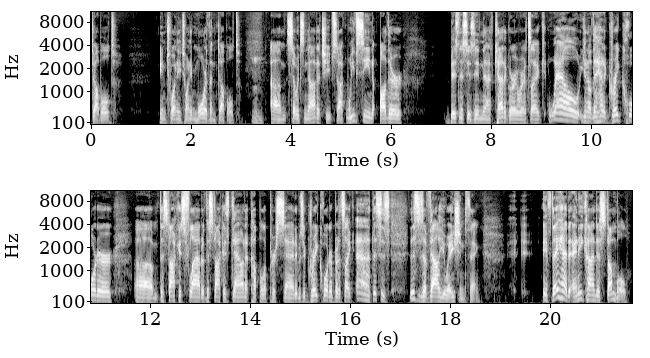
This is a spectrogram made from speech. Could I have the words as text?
doubled in 2020, more than doubled. Mm. Um, so it's not a cheap stock. We've seen other businesses in that category where it's like, well, you know, they had a great quarter. Um, the stock is flat or the stock is down a couple of percent. It was a great quarter, but it's like, ah, this is this is a valuation thing. If they had any kind of stumble,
